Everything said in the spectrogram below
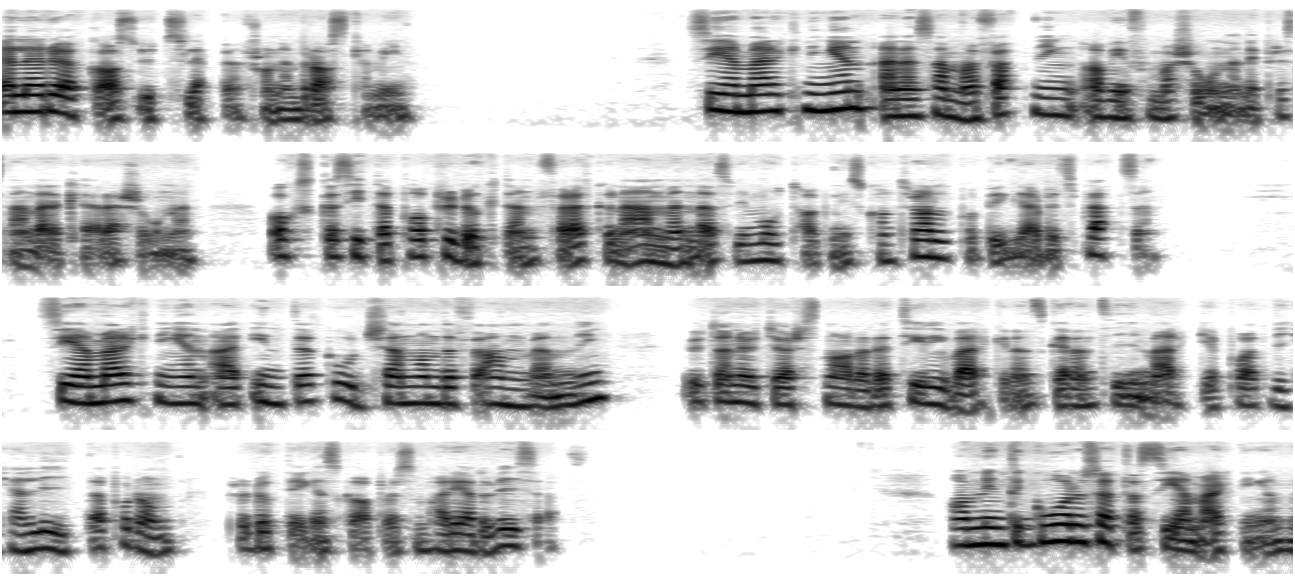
eller rökgasutsläppen från en braskamin. CE-märkningen är en sammanfattning av informationen i prestandadeklarationen och ska sitta på produkten för att kunna användas vid mottagningskontroll på byggarbetsplatsen. CE-märkningen är inte ett godkännande för användning utan utgör snarare tillverkarens garantimärke på att vi kan lita på de produktegenskaper som har redovisats. Om det inte går att sätta CE-märkningen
